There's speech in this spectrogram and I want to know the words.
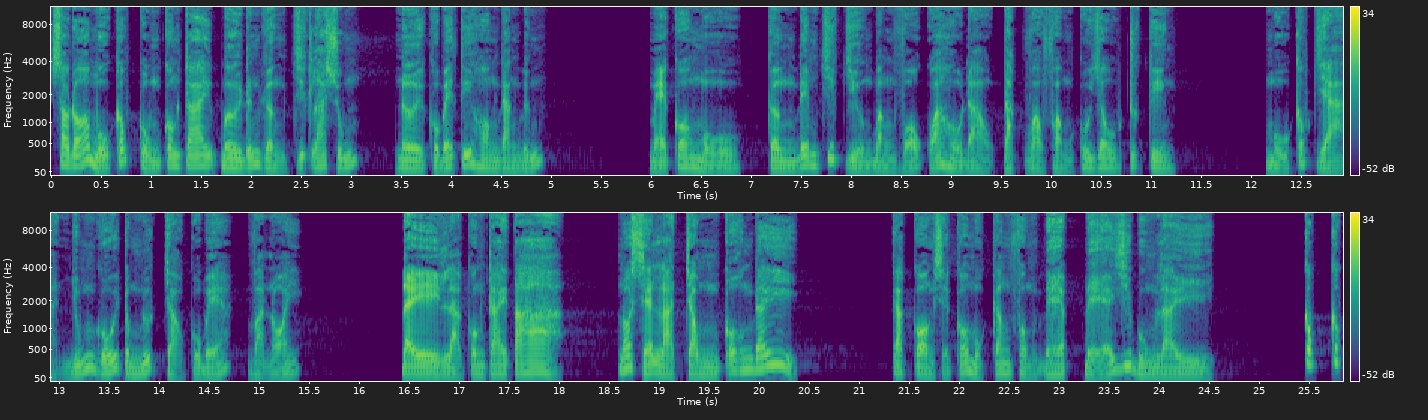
Sau đó mụ cốc cùng con trai bơi đến gần chiếc lá súng, nơi cô bé tí hon đang đứng. Mẹ con mụ cần đem chiếc giường bằng vỏ quả hồ đào đặt vào phòng cô dâu trước tiên. Mụ cốc già nhúng gối trong nước chào cô bé và nói, đây là con trai ta. Nó sẽ là chồng con đấy các con sẽ có một căn phòng đẹp đẽ dưới bùn lầy. Cốc cốc,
